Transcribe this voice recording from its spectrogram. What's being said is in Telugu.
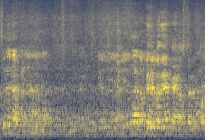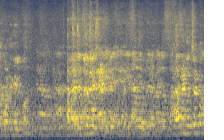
చూడు తొమ్మిది పదిహేను ఆయన వస్తాడు పదకొండుకి వెళ్ళిపోతాడు. కూర్చుంటే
